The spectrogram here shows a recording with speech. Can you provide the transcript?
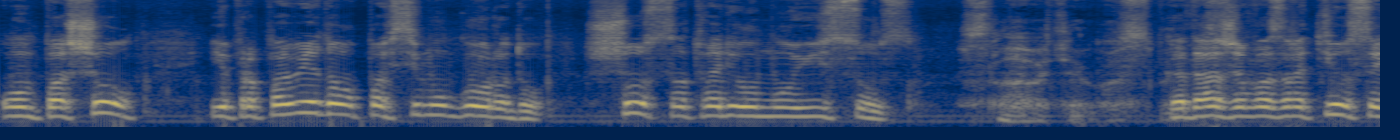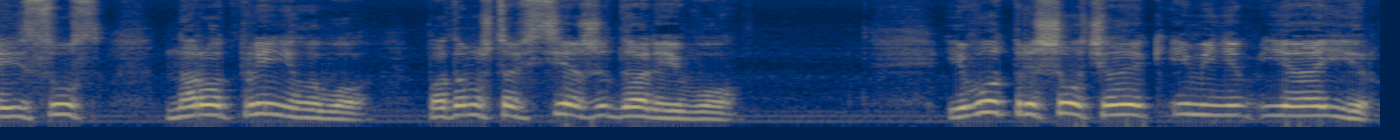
Он пошел и проповедовал по всему городу, что сотворил ему Иисус. Слава тебе, Господи. Когда же возвратился Иисус, народ принял его, потому что все ожидали его. И вот пришел человек именем Иаир,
